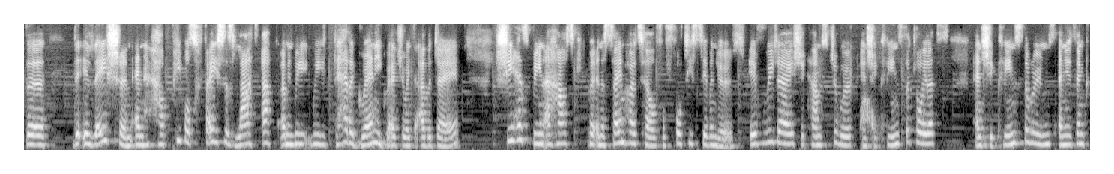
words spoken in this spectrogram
the the elation and how people's faces light up. I mean, we, we had a granny graduate the other day. She has been a housekeeper in the same hotel for 47 years. Every day she comes to work and she cleans the toilets and she cleans the rooms. And you think,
